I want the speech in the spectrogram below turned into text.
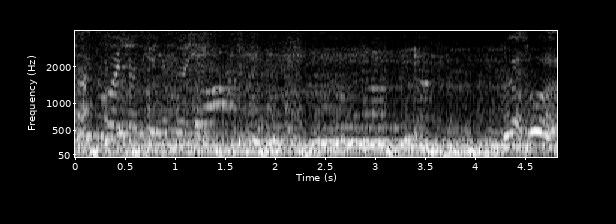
Passa oito aqui nessa aí. Sua.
